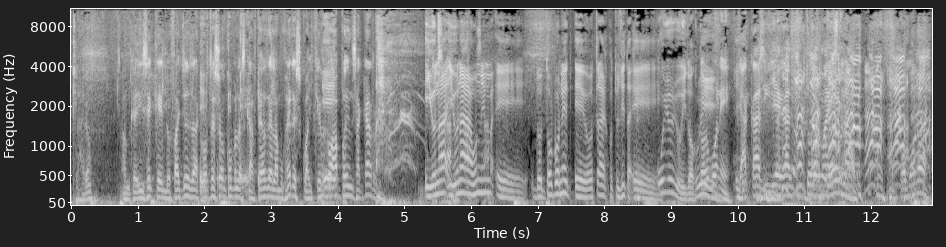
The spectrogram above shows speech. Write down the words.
Claro. Aunque dice que los fallos de la Corte son como las carteras de las mujeres, cualquier eh, cosa pueden sacar. Y una, y una, una, eh, doctor Bonet, eh, otra cuestioncita. Eh, Uy, uy, uy, doctor Uy. Bonet, ya casi llega el título magistrado. ¿Cómo no?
